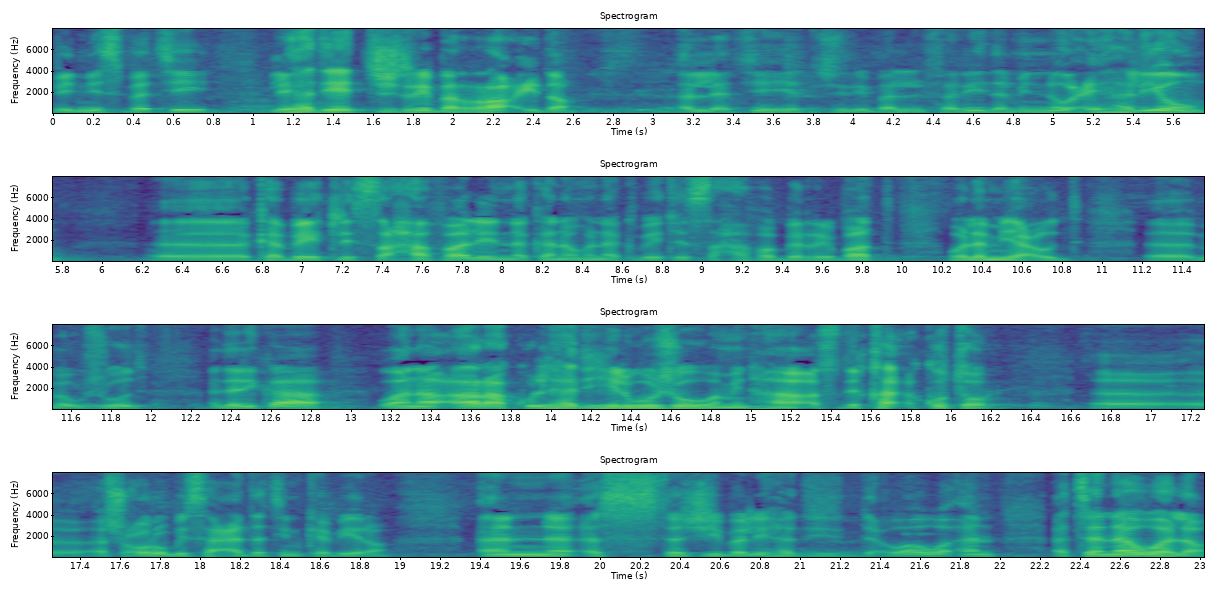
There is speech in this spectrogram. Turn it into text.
بالنسبة لهذه التجربة الرائدة التي هي التجربة الفريدة من نوعها اليوم آه، كبيت للصحافة لأن كان هناك بيت للصحافة بالرباط ولم يعد آه، موجود. ذلك وأنا أرى كل هذه الوجوه ومنها أصدقاء كثر آه، أشعر بسعادة كبيرة أن أستجيب لهذه الدعوة وأن أتناول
